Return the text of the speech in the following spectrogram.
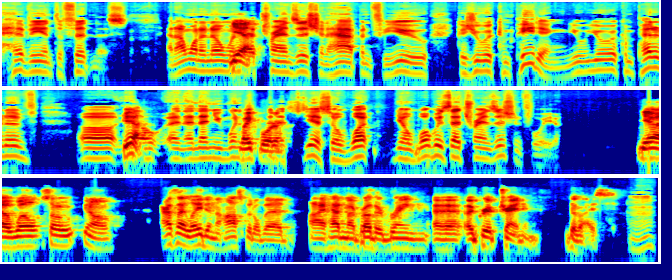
heavy into fitness. And I want to know when Yeah. that transition happened for you, because you were competing, you you were competitive, uh, you Yeah. know, and, and then you went Wakeboarder. Yeah. So what you know, what was that transition for you? Yeah, well, so you know, as I laid in the hospital bed, I had my brother bring a, a grip training device, Mhm.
